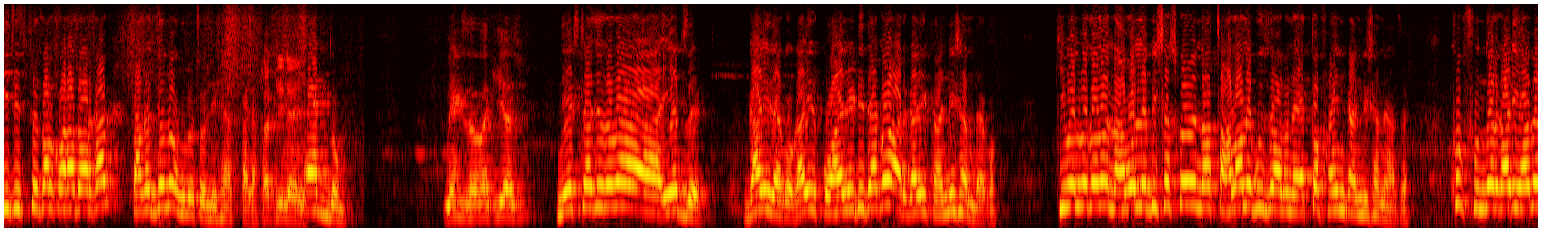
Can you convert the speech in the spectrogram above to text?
কিছু স্পেশাল করা দরকার তাদের জন্য উনচল্লিশ হাজার টাকা। একদম। নেক্সট দাদা কি আছে? নেক্সট আছে দাদা এফজেড গাড়ি দেখো গাড়ির কোয়ালিটি দেখো আর গাড়ির কন্ডিশন দেখো। কি বলব দাদা না বললে বিশ্বাস করবে না চালালে বুঝতে পারবে না এত ফাইন কন্ডিশনে আছে। খুব সুন্দর গাড়ি হবে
